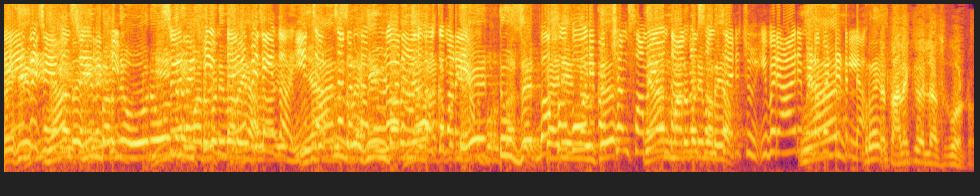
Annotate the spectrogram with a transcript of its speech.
റഹീം ഞാൻ റഹീം പറഞ്ഞ ഓരോന്നിനും മറുപടി പറയാം. ഈ ഞാൻ റഹീം പറഞ്ഞ എ ടു സെഡ് കാര്യങ്ങൾക്ക് ഞാൻ മറുപടി പറയാം. ഞാൻ തലയ്ക്ക് വല്ല അസുഖമുണ്ടോ?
